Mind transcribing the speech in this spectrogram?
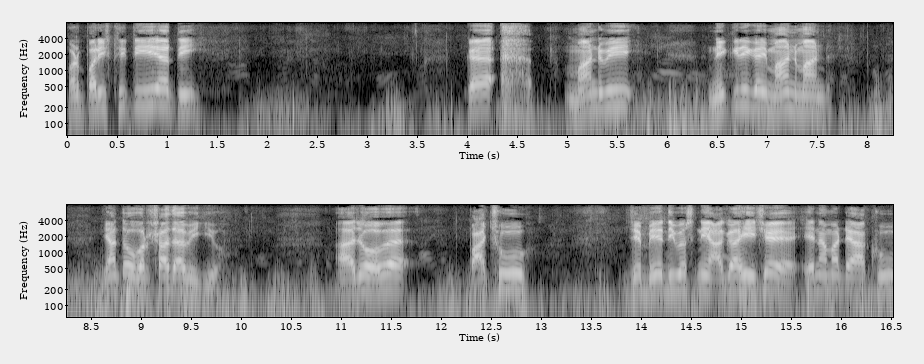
પણ પરિસ્થિતિ એ હતી કે માંડવી નીકળી ગઈ માંડ માંડ, ત્યાં તો વરસાદ આવી ગયો. આ જો હવે પાછું જે બે દિવસની આગાહી છે, એના માટે આખું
